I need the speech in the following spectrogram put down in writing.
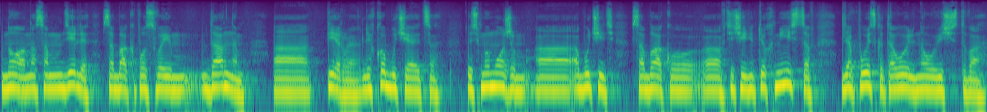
Но на самом деле собака по своим данным, первое, легко обучается – то есть мы можем э, обучить собаку э, в течение трех месяцев для поиска того или иного вещества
